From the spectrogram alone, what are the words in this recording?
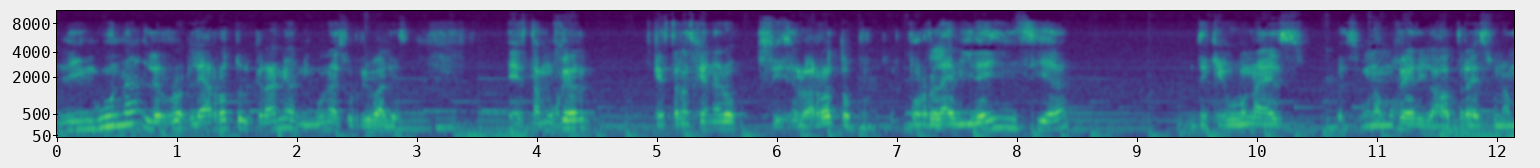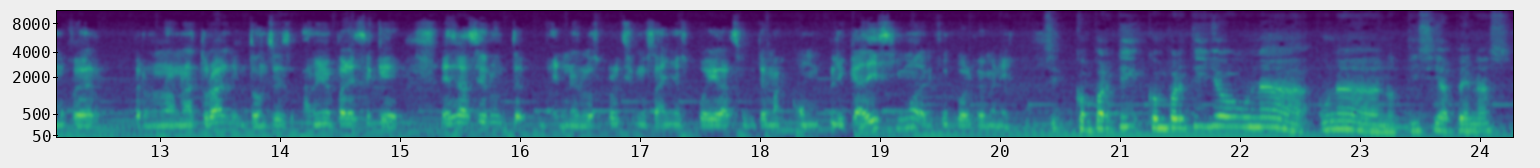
ninguna le, le, ha roto el cráneo a ninguna de sus rivales. Esta mujer, que es transgénero, sí se lo ha roto por, la evidencia de que una es pues, una mujer y la otra es una mujer, pero no natural. Entonces, a mí me parece que ese va a ser un en los próximos años puede llegar a ser un tema complicadísimo del fútbol femenino. Sí, compartí, compartí yo una, una noticia apenas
